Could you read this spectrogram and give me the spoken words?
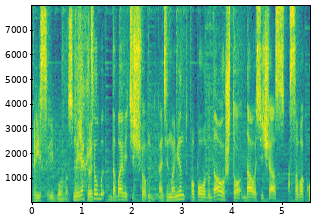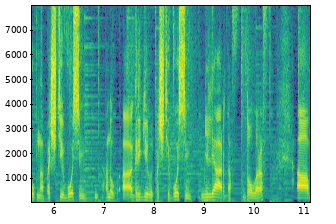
приз и бонус. Но я хотел бы добавить еще один момент по поводу DAO, что DAO сейчас совокупно почти 8, ну, агрегирует почти 8 миллиардов долларов, а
